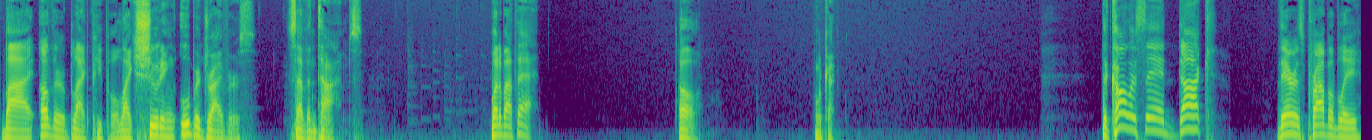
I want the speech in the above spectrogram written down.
by other black people, like shooting Uber drivers seven times. What about that? Oh. Okay. The caller said, Doc, there is probably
